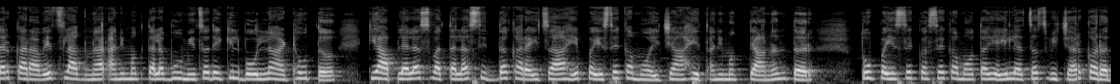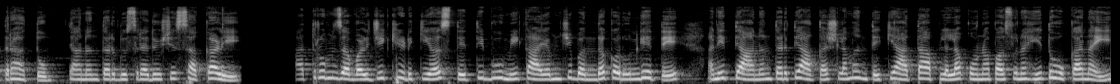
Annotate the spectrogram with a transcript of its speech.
तर करावेच लागणार आणि मग त्याला भूमीचं देखील बोलणं आठवतं की आपल्याला स्वतःला सिद्ध करायचं आहे पैसे कमवायचे आहेत आणि मग त्यानंतर तो पैसे कसे कमवता येईल याचाच विचार करत राहतो. त्यानंतर दुसऱ्या दिवशी सकाळी बाथरूमजवळ जी खिडकी असते ती भूमी कायमची बंद करून घेते आणि त्यानंतर ती आकाशला म्हणते की आता आपल्याला कोणापासूनही धोका नाही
